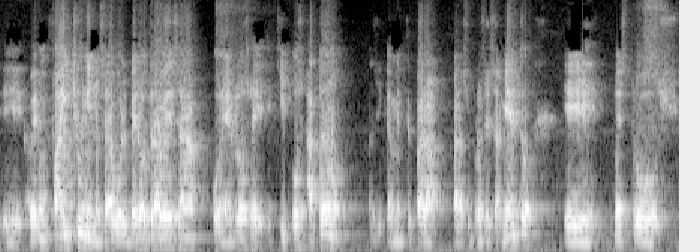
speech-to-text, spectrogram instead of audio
eh, a ver, un fine tuning, o sea, volver otra vez a poner los eh, equipos a tono, básicamente para, para su procesamiento. Eh, nuestros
